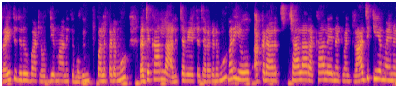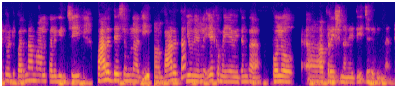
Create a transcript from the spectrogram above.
రైతు తిరుగుబాట్ల ఉద్యమానికి ముగింపు పలకడము రజకార్ల అణచవేత జరగడము మరియు అక్కడ చాలా రకాలైనటువంటి రాజకీయమైనటువంటి పరిణామాలు కలిగించి భారతదేశంలో అది భారత యూనియన్ ఏకమయ్యే విధంగా పోలో ఆపరేషన్ అనేది జరిగిందండి.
